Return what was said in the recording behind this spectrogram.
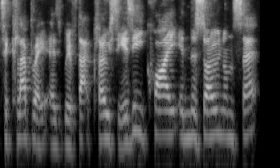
to collaborate as, with that closely? Is he quite in the zone on set?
